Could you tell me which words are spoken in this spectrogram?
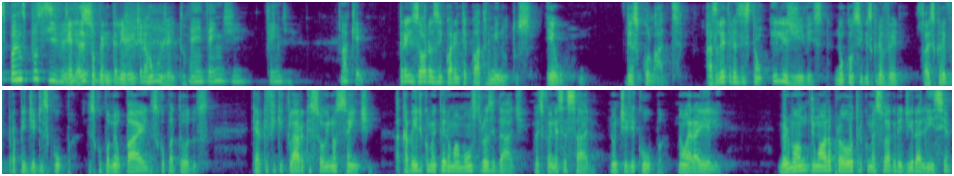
spams possíveis. Ele é super inteligente, ele arruma um jeito. É, entendi, entendi. Ok. 3 horas e 44 minutos. Eu, descolado. As letras estão ilegíveis, não consigo escrever. Só escrevo para pedir desculpa. Desculpa meu pai, desculpa a todos. Quero que fique claro que sou inocente. Acabei de cometer uma monstruosidade, mas foi necessário. Não tive culpa, não era ele. Meu irmão, de uma hora para outra, começou a agredir a Alicia.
